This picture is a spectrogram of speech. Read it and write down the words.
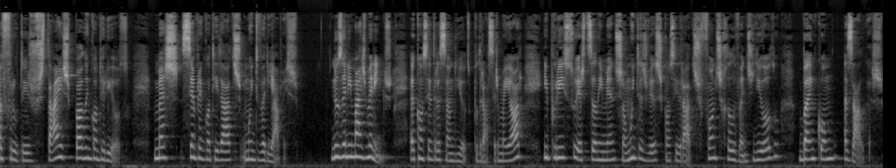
A fruta e os vegetais podem conter iodo, mas sempre em quantidades muito variáveis. Nos animais marinhos, a concentração de iodo poderá ser maior e por isso estes alimentos são muitas vezes considerados fontes relevantes de iodo, bem como as algas.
